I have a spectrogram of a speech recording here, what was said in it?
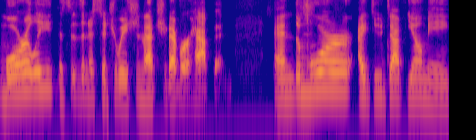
morally, this isn't a situation that should ever happen. And the more I do daf yomi,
